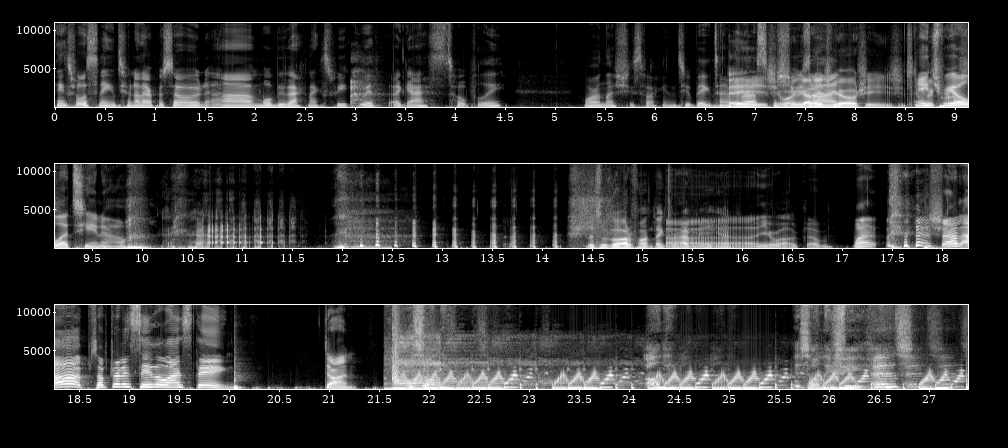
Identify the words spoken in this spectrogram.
Thanks for listening to another episode. Um, we'll be back next week with a guest, hopefully, or unless she's fucking too big time for Hey, us. 'cause she she went got on HBO. She, she's too big for HBO us. Latino. This was a lot of fun. Thanks for having me again. Uh, you're welcome. What? Shut up! Stop trying to say the last thing. Done. Only, only she is.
